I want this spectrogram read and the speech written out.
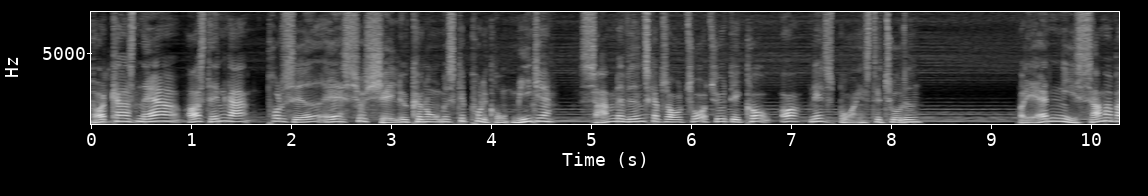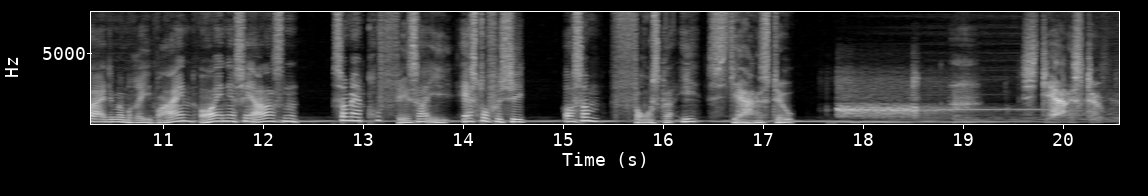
Podcasten er også denne gang produceret af Socialøkonomiske Polygrom Media sammen med Videnskabsår 22.dk og Niels Bohr Instituttet. Og det er den i samarbejde med Marie Brein og Anja C. Andersen, som er professor i astrofysik og som forsker i stjernestøv. Stjernestøv.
